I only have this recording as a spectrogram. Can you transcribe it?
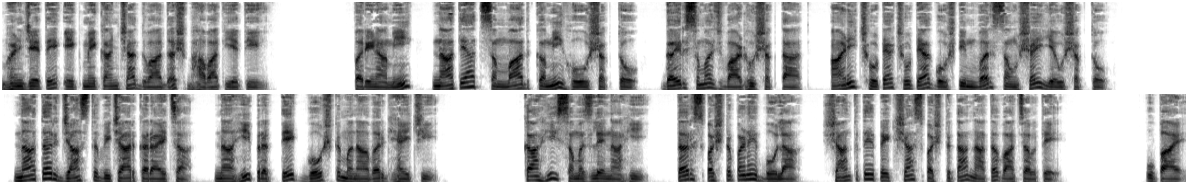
म्हणजे ते एकमेकांच्या द्वादश भावात येतील. परिणामी नात्यात संवाद कमी होऊ शकतो गैरसमज वाढू शकतात आणि छोट्या छोट्या गोष्टींवर संशय येऊ शकतो. ना तर जास्त विचार करायचा नाही प्रत्येक गोष्ट मनावर घ्यायची. काही समजले नाही तर स्पष्टपणे बोला शांततेपेक्षा स्पष्टता नातं वाचवते. उपाय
